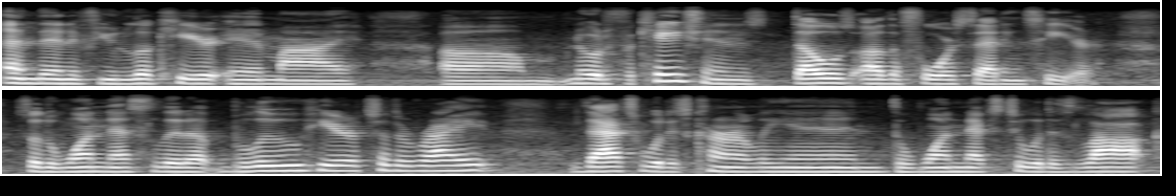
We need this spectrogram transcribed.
and then if you look here in my um, notifications, those are the four settings here. So the one that's lit up blue here to the right, that's what it's currently in. The one next to it is lock.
